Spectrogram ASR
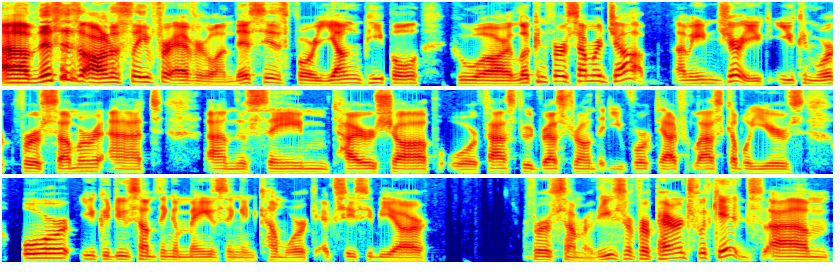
Um, this is honestly for everyone. This is for young people who are looking for a summer job. I mean, sure, you you can work for a summer at um, the same tire shop or fast food restaurant that you've worked at for the last couple years, or you could do something amazing and come work at CCBR for summer. These are for parents with kids. Um,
